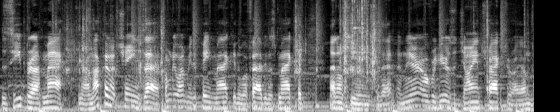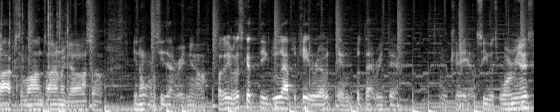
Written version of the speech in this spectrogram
the Zebra Mack. Now I'm not gonna change that. Somebody want me to paint Mack into a fabulous Mack, but I don't see any for that. And there over here is a giant tractor I unboxed a long time ago, so you don't want to see that right now. But anyway, let's get the glue applicator out and put that right there. Okay, I'll see if it's warm yet.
